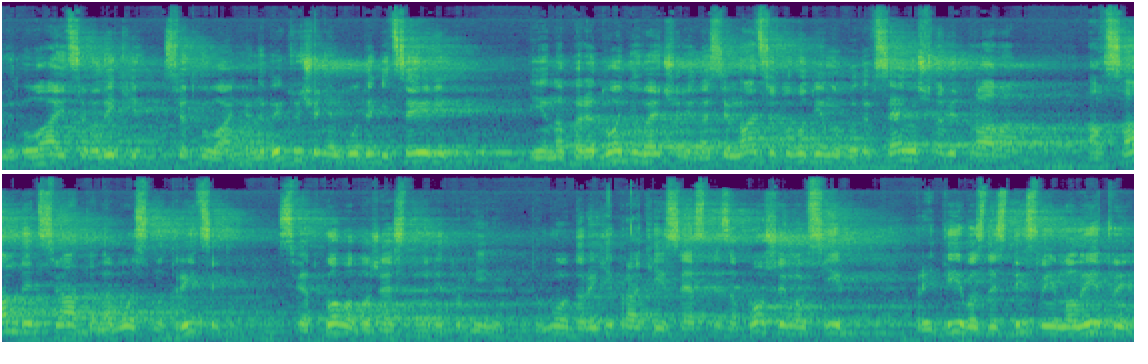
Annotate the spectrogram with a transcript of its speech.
відбуваються великі святкування. Не виключенням буде і цей рік, і напередодні ввечері, на 17 годину буде всенічна відправа, а в сам день свята на 8.30 святкова божественна літургія. Тому, дорогі браті і сестри, запрошуємо всіх прийти, вознести свої молитви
